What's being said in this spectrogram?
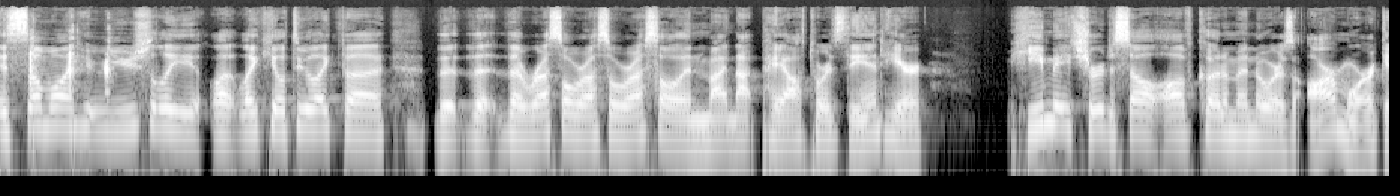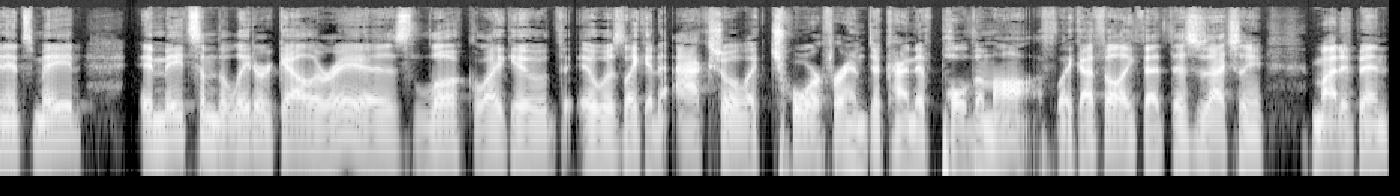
is someone who usually like he'll do like the the the, the wrestle wrestle wrestle and might not pay off towards the end here. He made sure to sell all of Kota arm work, and it's made it made some of the later Galerías look like it it was like an actual like chore for him to kind of pull them off. Like I felt like that this was actually might have been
